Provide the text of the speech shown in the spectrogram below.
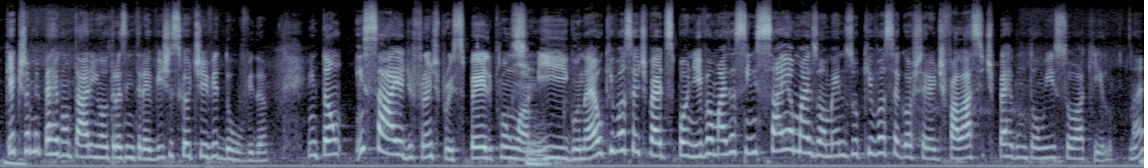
O que é que já me perguntaram em outras entrevistas que eu tive dúvida? Então, ensaia de frente para o espelho com um Sim. amigo, né? O que você tiver disponível, mas assim, ensaia mais ou menos o que você gostaria de falar se te perguntam isso ou aquilo, né?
